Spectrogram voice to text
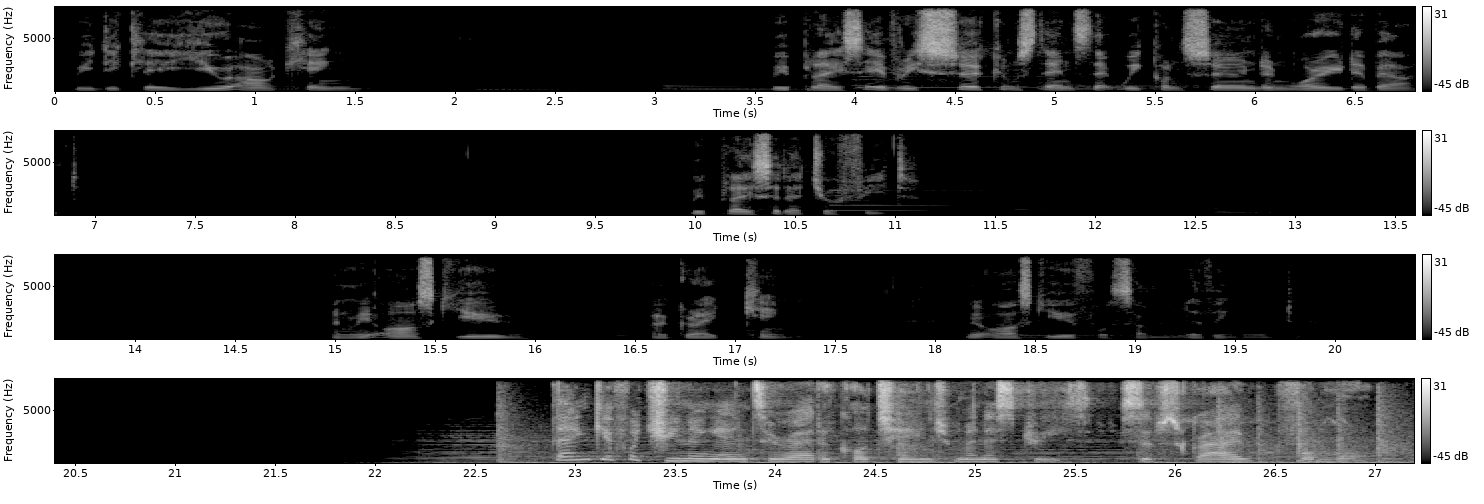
We declare you our King. We place every circumstance that we're concerned and worried about. We place it at your feet. And we ask you, O great King, we ask you for some living water. Thank you for tuning in to Radical Change Ministries. Subscribe for more.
